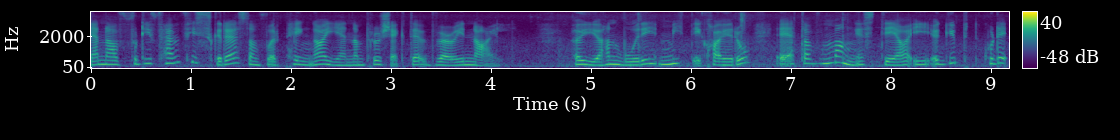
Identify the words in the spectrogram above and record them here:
en av 45 fiskere som får penger gjennom prosjektet Very Nile. Øya han bor i, midt i Kairo, er et av mange steder i Egypt hvor det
